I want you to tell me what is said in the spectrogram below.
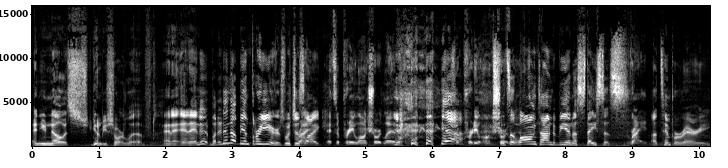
and you know it's going to be short lived, and it, and, it, but it ended up being three years, which is right. like it's a pretty long short lived. yeah, a pretty long short It's a long time to be in a stasis, Right. A temporary.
